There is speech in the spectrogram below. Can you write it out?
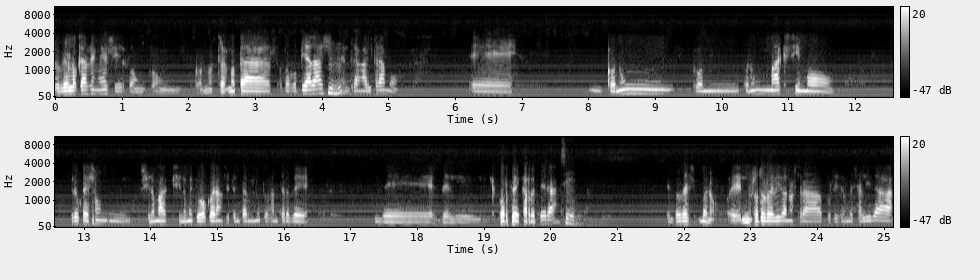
Ubrier lo que hacen es ir con, con- con nuestras notas fotocopiadas, entran al tramo eh, con un con, con un máximo, creo que son, si no, me, si no me equivoco, eran 70 minutos antes de, de- del corte de carretera. Sí, Entonces, bueno, eh, nosotros debido a nuestra posición de salida,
